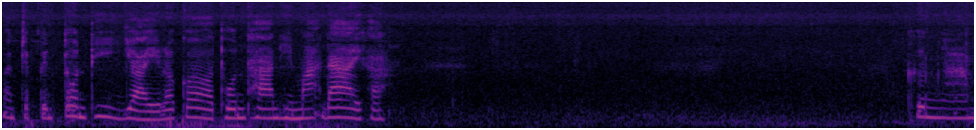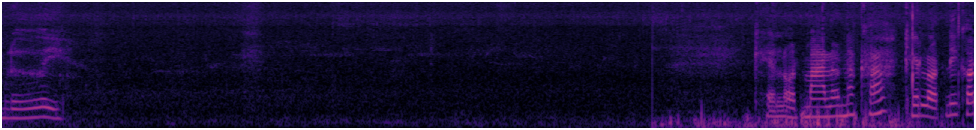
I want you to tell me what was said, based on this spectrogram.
มันจะเป็นต้นที่ใหญ่แล้วก็ทนทานหิมะได้ค่ะ ขึ้นงามเลย แครอทมาแล้วนะคะ แครอทนี่เขา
